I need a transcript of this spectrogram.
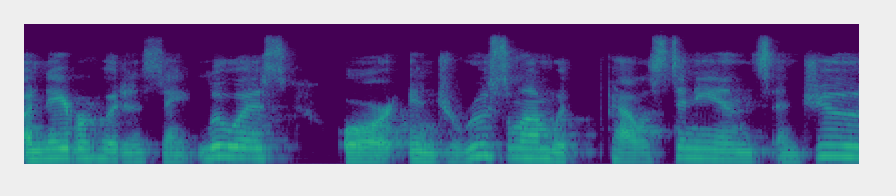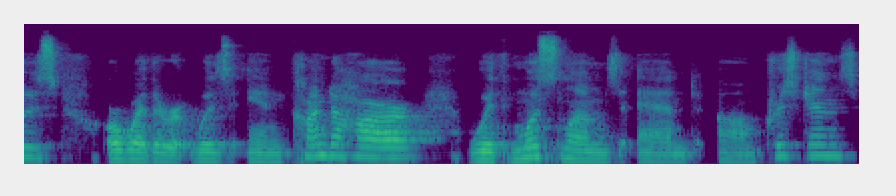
a neighborhood in St. Louis or in Jerusalem with Palestinians and Jews, or whether it was in Kandahar with Muslims and um, Christians,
